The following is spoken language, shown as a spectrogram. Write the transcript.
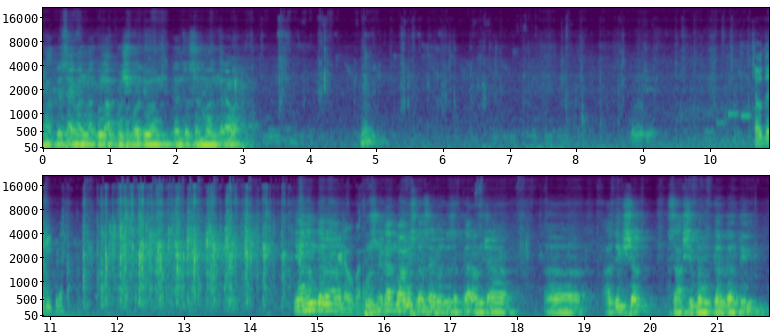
ठाकरे साहेबांना गुलाब पुष्प देऊन त्यांचा सन्मान करावा. चौधरी इकडे यानंतर. कृष्णकांत बाविस्कर साहेबांचा सत्कार आमच्या अं, अधीक्षक साक्षी भरतकर करतील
